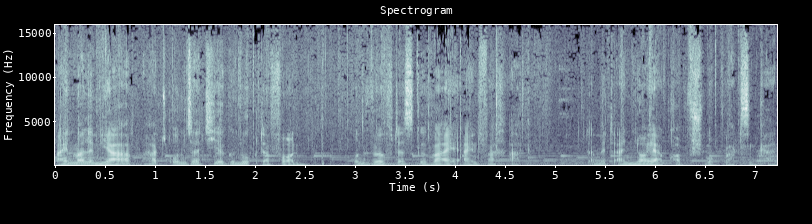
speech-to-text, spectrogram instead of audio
Einmal im Jahr hat unser Tier genug davon und wirft das Geweih einfach ab, damit ein neuer Kopfschmuck wachsen kann.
